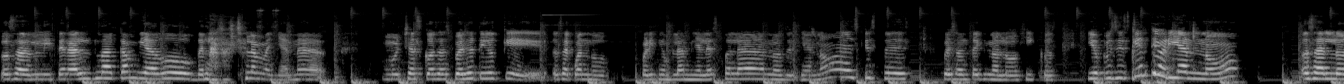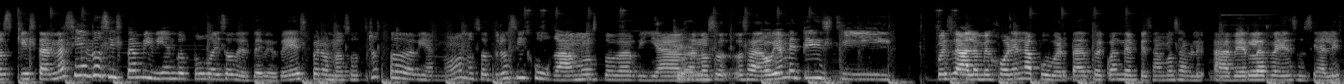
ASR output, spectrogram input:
o sea, literal no ha cambiado de la noche a la mañana muchas cosas. Por eso te digo que, o sea, cuando, por ejemplo, a mí en la escuela nos decían, no, es que ustedes pues son tecnológicos. Y yo, pues es que en teoría no. O sea, los que están haciendo sí están viviendo todo eso desde bebés, pero nosotros todavía no. Nosotros sí jugamos todavía. O, sea, o sea, obviamente sí. Pues a lo mejor en la pubertad fue cuando empezamos a, a ver las redes sociales.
